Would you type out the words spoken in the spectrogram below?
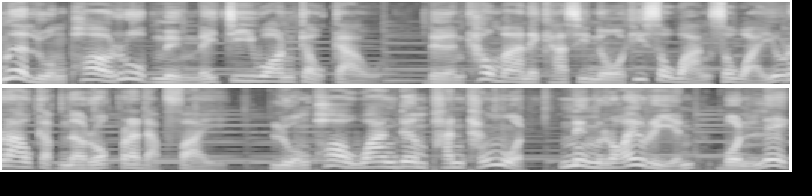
เมื่อหลวงพ่อรูปหนึ่งในจีวรเก่าๆ เดินเข้ามาในคาสิโนที่สว่างสวัยราวกับนรกประดับไฟ หลวงพ่อวางเดิมพันทั้งหมด 100 เหรียญบนเลข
